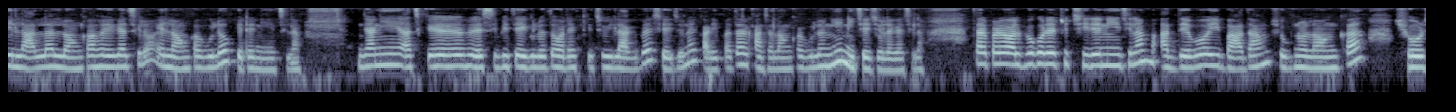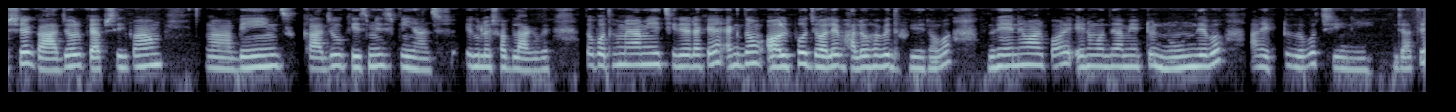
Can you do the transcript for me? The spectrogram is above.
এই লাল লাল লঙ্কা হয়ে গেছিল, এই লঙ্কাগুলোও কেটে নিয়েছিলাম। জানি আজকের রেসিপিতে এগুলো তো অনেক কিছুই লাগবে, সেই জন্য কারি পাতা আর কাঁচা লঙ্কাগুলো নিয়ে নিচেই চলে গেছিলাম। তারপরে অল্প করে একটু ছিঁড়ে নিয়েছিলাম আর দেবো এই বাদাম, শুকনো লঙ্কা, সর্ষে, গাজর, ক্যাপসিকাম বিনস, কাজু, কিশমিশ, পেঁয়াজ, এগুলো সব লাগবে। তো প্রথমে আমি এই চিড়েটাকে একদম অল্প জলে ভালোভাবে ধুয়ে নেব। ধুয়ে নেওয়ার পর এর মধ্যে আমি একটু নুন দেবো আর একটু দেবো চিনি, যাতে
